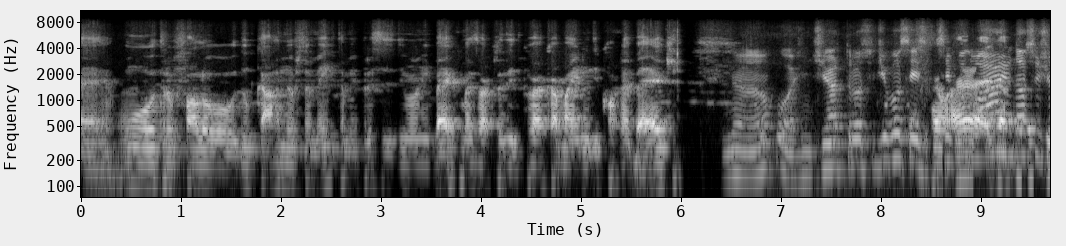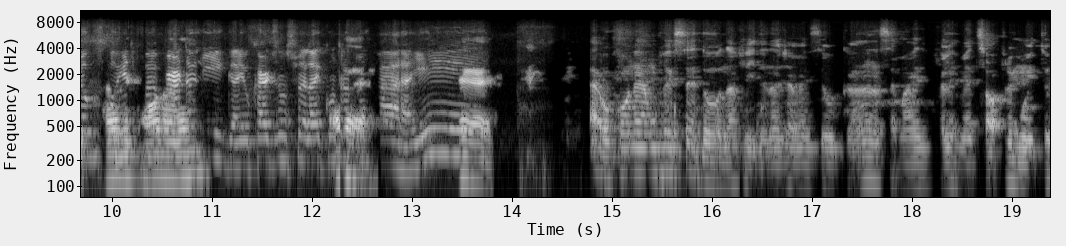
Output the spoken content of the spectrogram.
é, um outro falou do Cardinals também, que também precisa de running back, mas eu acredito que vai acabar indo de cornerback. Não, pô, a gente já trouxe de vocês. Então, Você falou, é, ah, o nosso jogo corrido foi o pior da liga, e o Cardinals foi lá e contratou é, o cara. E... É. é, o Conor é um vencedor na vida, né? Já venceu o câncer, mas infelizmente sofre muito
